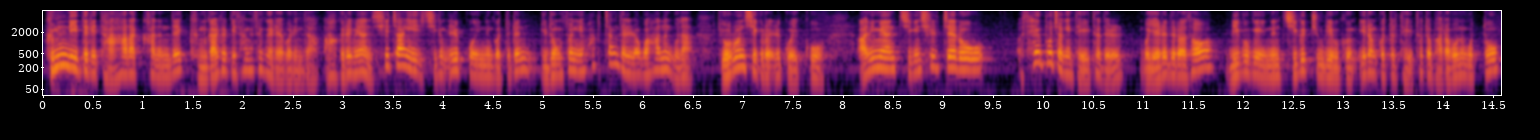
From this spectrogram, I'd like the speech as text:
금리들이 다 하락하는데 금 가격이 상승을 해버린다. 아 그러면 시장이 지금 읽고 있는 것들은 유동성이 확장되려고 하는구나. 이런 식으로 읽고 있고 아니면 지금 실제로 세부적인 데이터들 뭐 예를 들어서 미국에 있는 지급준비금 이런 것들 데이터도 바라보는 것도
